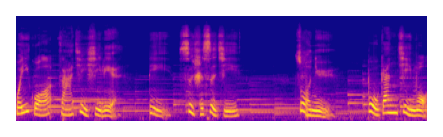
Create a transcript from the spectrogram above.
回国杂记》系列第四十四集《做女不甘寂寞》。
